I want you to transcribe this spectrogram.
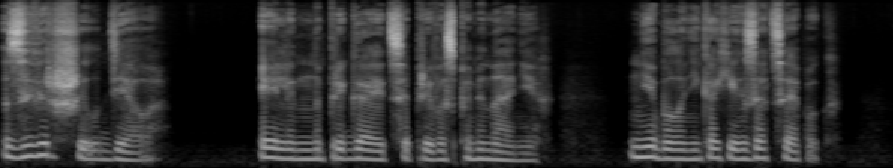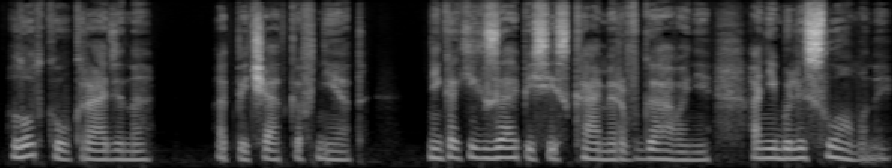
завершил дело. Эллен напрягается при воспоминаниях. Не было никаких зацепок. Лодка украдена, отпечатков нет. Никаких записей с камер в гавани, они были сломаны.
